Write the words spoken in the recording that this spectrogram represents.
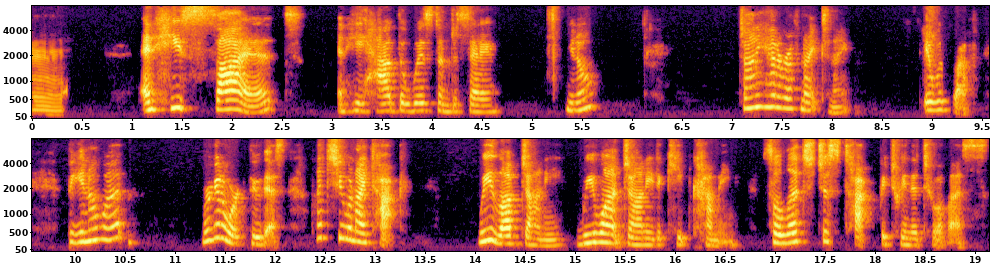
Mm. And he saw it and he had the wisdom to say, you know, Johnny had a rough night tonight. It was rough. But you know what? We're going to work through this. Let's you and I talk. We love Johnny. We want Johnny to keep coming. So let's just talk between the two of us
